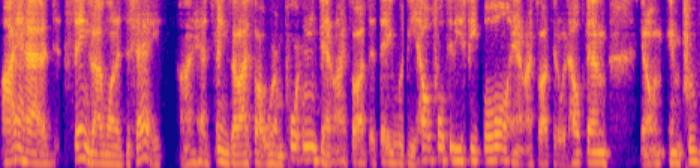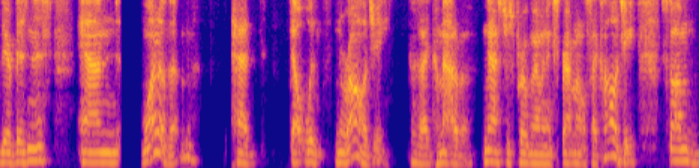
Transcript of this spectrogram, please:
I had things I wanted to say. I had things that I thought were important, and I thought that they would be helpful to these people, and I thought that it would help them, you know, improve their business. And one of them had dealt with neurology because I'd come out of a master's program in experimental psychology. So I'm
